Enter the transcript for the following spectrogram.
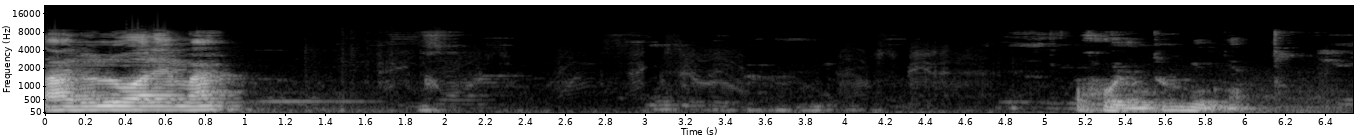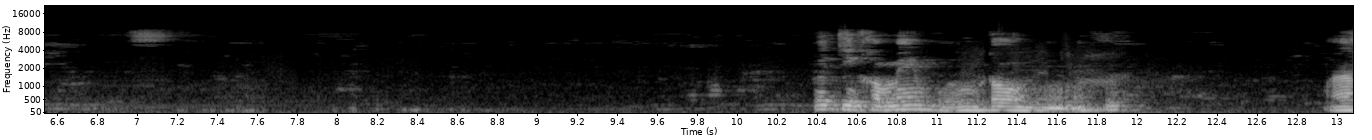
ตายรัวๆเลยมะโอ้โหยังทุกอย่างเนี่ย ก็จริงเขาไม่ห้ผมตรงๆเลยนะมา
